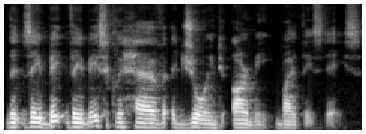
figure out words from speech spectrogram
They, they basically have a joint army by these days.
